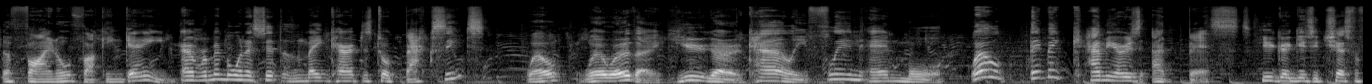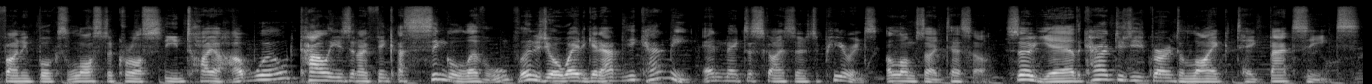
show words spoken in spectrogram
The final fucking game. And remember when I said that the main characters took backseats? Well, where were they? Hugo, Cali, Flynn, and more. Well, they make cameos at best. Hugo gives you chests for finding books lost across the entire hub world. Carly is in, I think, a single level. Flynn is your way to get out of the academy and makes a Skystone's appearance alongside Tessa. So yeah, the characters you've grown to like take back seats.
